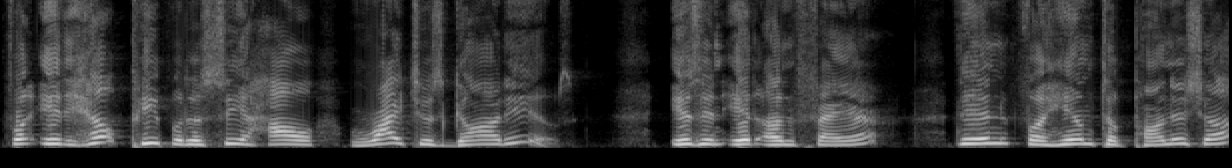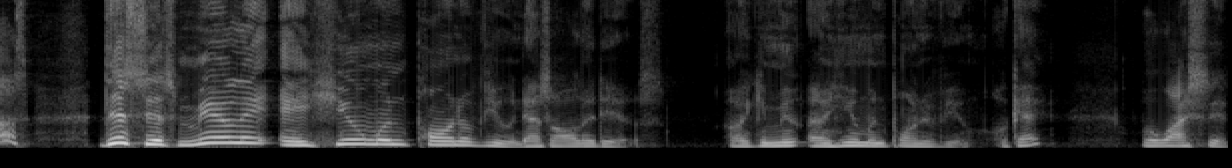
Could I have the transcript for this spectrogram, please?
for it helped people to see how righteous God is. Isn't it unfair then for him to punish us? This is merely a human point of view. That's all it is. A human point of view. Okay? Well, watch it.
